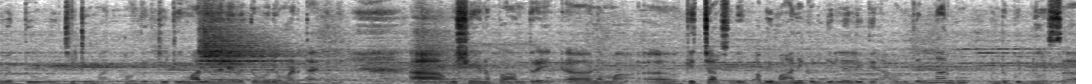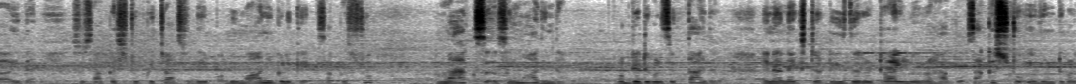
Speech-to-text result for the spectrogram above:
ಇವತ್ತು ಜಿ ಟಿ ಮಾಲ್ ಹೌದು ಜಿ ಟಿ ಮಾಲಿಂದಲೇ ಇವತ್ತು ವಿಡಿಯೋ ಮಾಡ್ತಾ ಇದ್ದೀನಿ. ವಿಷಯ ಏನಪ್ಪ ಅಂದರೆ ನಮ್ಮ ಕಿಚ್ಚ ಸುದೀಪ್ ಅಭಿಮಾನಿಗಳು ಎಲ್ಲೆಲ್ಲಿದ್ದೀರಾ? ಅವ್ರಿಗೆಲ್ಲರಿಗೂ ಒಂದು ಗುಡ್ ನ್ಯೂಸ್ ಇದೆ. ಸೊ ಸಾಕಷ್ಟು ಕಿಚ್ಚ ಸುದೀಪ್ ಅಭಿಮಾನಿಗಳಿಗೆ ಸಾಕಷ್ಟು ಮ್ಯಾಕ್ಸ್ ಸಿನಿಮಾದಿಂದ ಅಪ್ಡೇಟ್ಗಳು ಸಿಗ್ತಾ ಇದೆ. ಇನ್ನು ನೆಕ್ಸ್ಟ್ ಟೀಸರ್ ಟ್ರೈಲರ್ ಹಾಗೂ ಸಾಕಷ್ಟು ಈವೆಂಟ್ಗಳ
